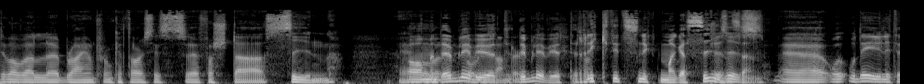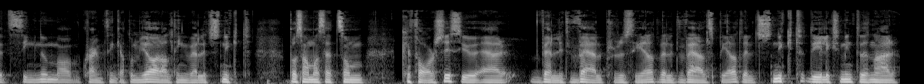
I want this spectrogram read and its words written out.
Det var väl eh, Brian från Catharsis eh, första scene. Eh, Ja, men det blev, ju ett, det blev ju ett riktigt snyggt magasin Precis. sen. Eh, och, och det är ju lite ett signum av Crime Think att de gör allting väldigt snyggt. På samma sätt som Catharsis ju är väldigt välproducerat, väldigt välspelat, väldigt snyggt. Det är liksom inte den här,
